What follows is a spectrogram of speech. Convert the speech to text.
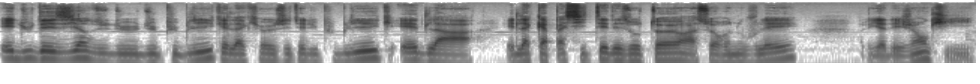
et du désir du, public et de la curiosité du public et de, la, et de la capacité des auteurs à se renouveler. Il y a des gens qui,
